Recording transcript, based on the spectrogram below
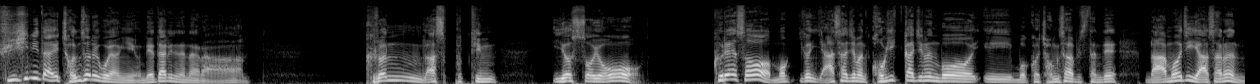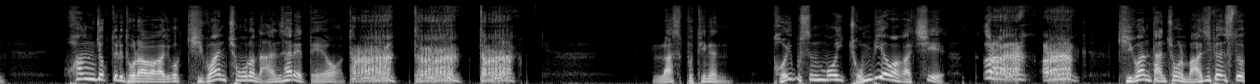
귀신이다의 전설의 고향이에요. 내 다리 내 나라. 그런 라스푸틴이었어요. 그래서 뭐 이건 야사지만 거기까지는 뭐 이 뭐 그 정사와 비슷한데 나머지 야사는 황족들이 돌아와가지고 기관총으로 난살했대요. 드르륵 드르륵 드르륵. 라스푸틴은 거의 무슨 뭐 좀비와 같이 으르륵 으르륵 기관 단총을 맞으면서도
